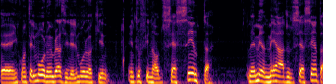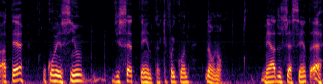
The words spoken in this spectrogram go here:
é, enquanto ele morou em Brasília. Ele morou aqui entre o final dos 60, né, me- meados dos 60, até o comecinho de 70, que foi quando... Não, não. Meados dos 60, é.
